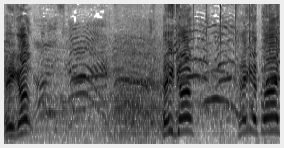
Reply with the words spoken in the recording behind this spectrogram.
There you go. There you go. Take it, bud.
